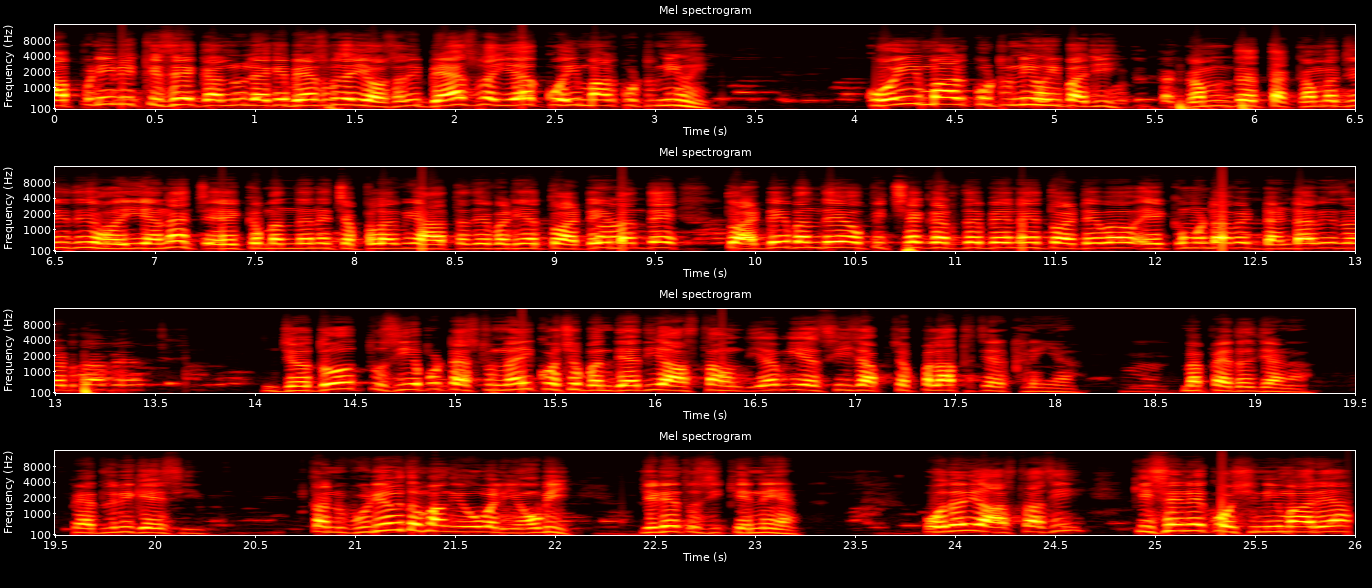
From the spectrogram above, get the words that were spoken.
ਆਪਣੀ ਵੀ ਕਿਸੇ ਗੱਲ ਨੂੰ ਲੈ ਕੇ ਬਹਿਸ ਭਜਾਈ ਹੋ ਸਕਦੀ ਬਹਿਸ ਭਜਾਈ ਆ ਕੋਈ ਮਾਰ ਕੁੱਟ ਨਹੀਂ ਹੋਈ। ਕੋਈ ਮਾਰ ਕੁੱਟ ਨਹੀਂ ਹੋਈ ਭਾਜੀ। ਧੱਕਮ ਤੇ ਧੱਕਾਮੱਜੀ ਦੀ ਹੋਈ ਹੈ ਨਾ ਇੱਕ ਬੰਦੇ ਨੇ ਚੱਪਲਾਂ ਵੀ ਹੱਥ 'ਚ ਵੜੀਆਂ ਤੁਹਾਡੇ ਬੰਦੇ ਤੁਹਾਡੇ ਬੰਦੇ ਉਹ ਪਿੱਛੇ ਕਰਦੇ ਪਏ ਨੇ ਤੁਹਾਡੇ ਇੱਕ ਮੁੰਡਾ ਵੀ ਡੰਡਾ ਵੀ ਜ਼ੜਦਾ ਪਿਆ। ਜਦੋਂ ਤੁਸੀਂ ਇਹ ਪ੍ਰੋਟੈਸਟ ਹੁੰਦਾ ਹੀ ਕੁਝ ਬੰਦਿਆਂ ਦੀ ਆਸਥਾ ਹੁੰਦੀ ਆ ਵੀ ਅਸੀਂ ਚੱਪ ਚੱਪਲ ਹੱਥ 'ਚ ਰੱਖਣੀ ਆ। ਮੈਂ ਪੈਦਲ ਜਾਣਾ। ਪੈਦਲ ਵੀ ਗਏ ਸੀ। ਤੁਹਾਨੂੰ ਵੀਡੀਓ ਵੀ ਦਵਾਂਗੇ ਉਹ ਵਾਲੀਆਂ ਉਹ ਵੀ ਜਿਹੜੀਆਂ ਤੁਸੀਂ ਕਹਿੰਦੇ ਆ। ਉਹਦਾ ਦੀ ਆਸਥਾ ਸੀ, ਕਿਸੇ ਨੇ ਕੁਛ ਨਹੀਂ ਮਾਰਿਆ,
